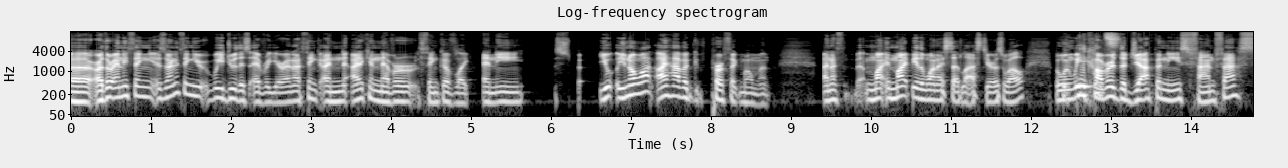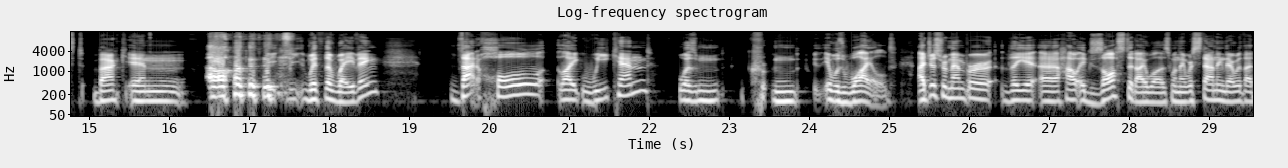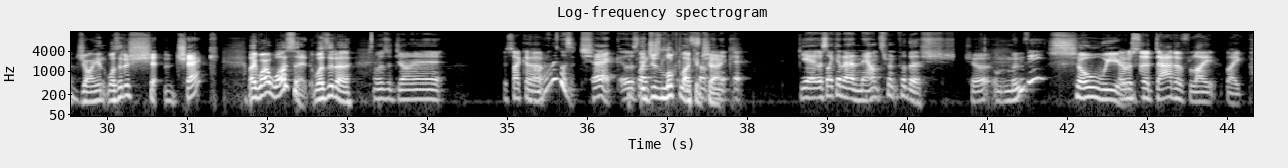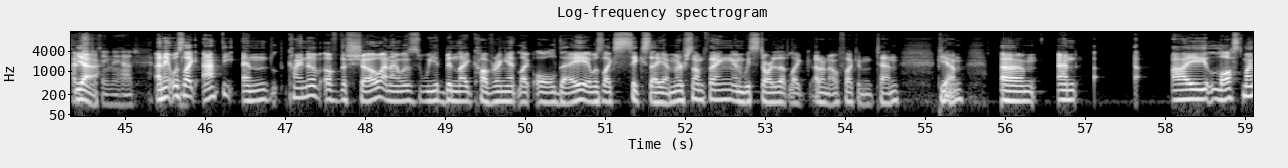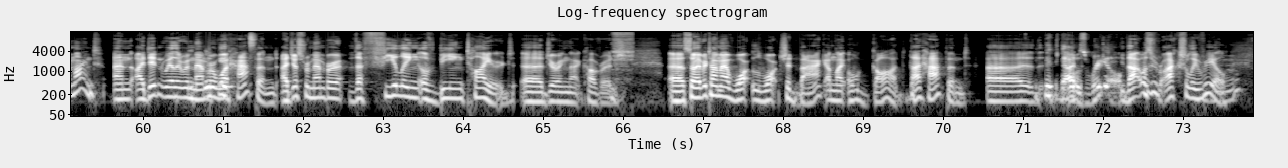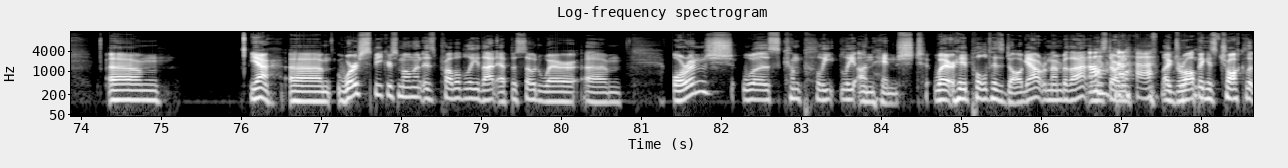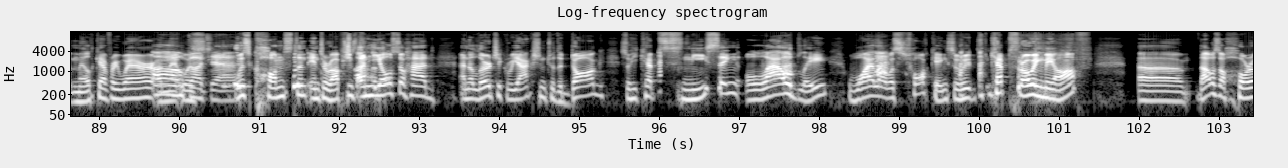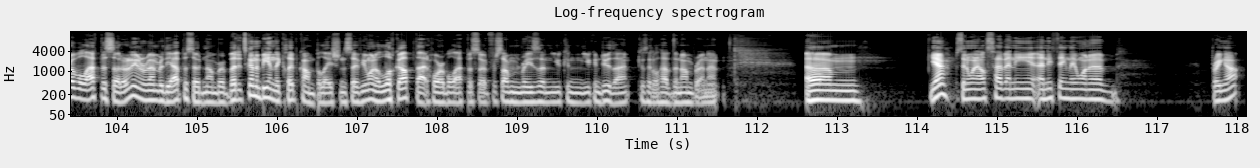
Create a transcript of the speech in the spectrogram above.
uh, are there anything? Is there anything you we do this every year? And I think I, n- I can never think of like any. Sp- you you know what? I have a g- perfect moment. And I th- might, it might be the one I said last year as well. But when we covered the Japanese fan fest back in Oh, with the waving, that whole like weekend was m- cr- m- it was wild. I just remember the uh, how exhausted I was when they were standing there with that giant. Was it a sh- check? Like what was it? Was it a? It was a giant. It's like No, I a don't think it was a check. It was like It just looked like a check. Yeah, it was like an announcement for the show movie. So weird. it was the dad of light like poster Yeah. thing they had. and it was like at the end kind of of the show and i was we had been like covering it like all day it was like 6 a.m or something and we started at like i don't know fucking 10 p.m um and i lost my mind and i didn't really remember what happened i just remember the feeling of being tired uh, during that coverage uh, so every time i wa- watch it back i'm like oh god that happened uh, that was real. that was actually real Mhm. um, yeah. Um, worst speakers moment is probably that episode where um, Orange was completely unhinged, where he pulled his dog out. Remember that? And he started like dropping his chocolate milk everywhere, and oh it was god, yeah. it was constant interruptions. and he also had an allergic reaction to the dog, so he kept sneezing loudly while I was talking. So he kept throwing me off. Uh, that was a horrible episode. I don't even remember the episode number, but it's going to be in the clip compilation. So if you want to look up that horrible episode for some reason, you can you can do that because it'll have the number in it. Um, yeah. Does anyone else have any anything they want to bring up?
